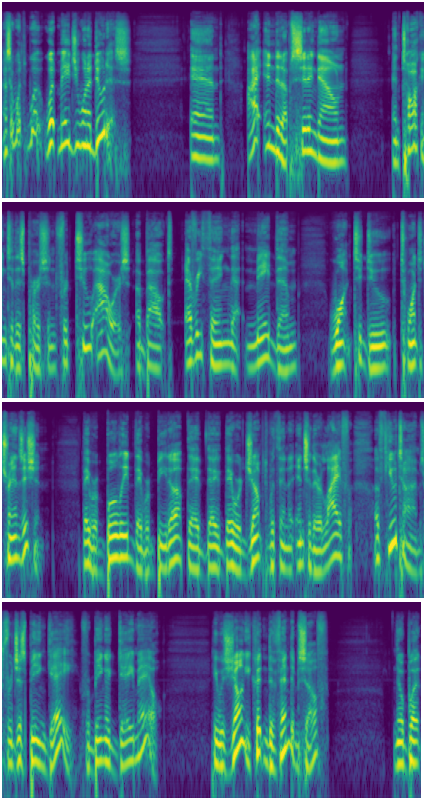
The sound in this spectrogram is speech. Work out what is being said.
I said, what, what, what made you want to do this? And I ended up sitting down and talking to this person for two hours about everything that made them want to do to want to transition they were bullied, they were beat up, they, they, they were jumped within an inch of their life a few times for just being gay, for being a gay male. He was young, he couldn't defend himself. no, but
